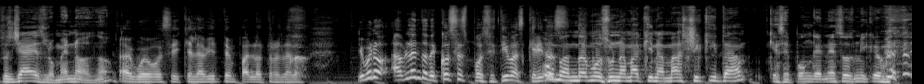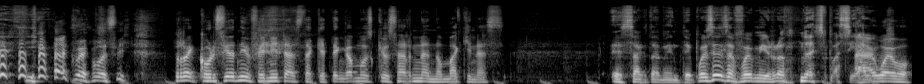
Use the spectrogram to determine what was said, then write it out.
pues ya es lo menos, ¿no? A huevo, sí, que la avienten para el otro lado. Y bueno, hablando de cosas positivas, O queridos. mandamos una máquina más chiquita que se ponga en esos micro. A huevo, sí. Recursión infinita hasta que tengamos que usar nanomáquinas. Exactamente. Pues esa fue mi ronda espacial. A huevo.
